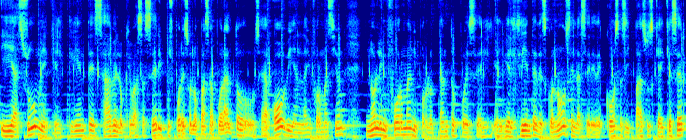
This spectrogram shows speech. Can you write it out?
y asume que el cliente sabe lo que vas a hacer y pues por eso lo pasa por alto, o sea, obvian la información, no le informan y por lo tanto pues el, cliente desconoce la serie de cosas y pasos que hay que hacer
